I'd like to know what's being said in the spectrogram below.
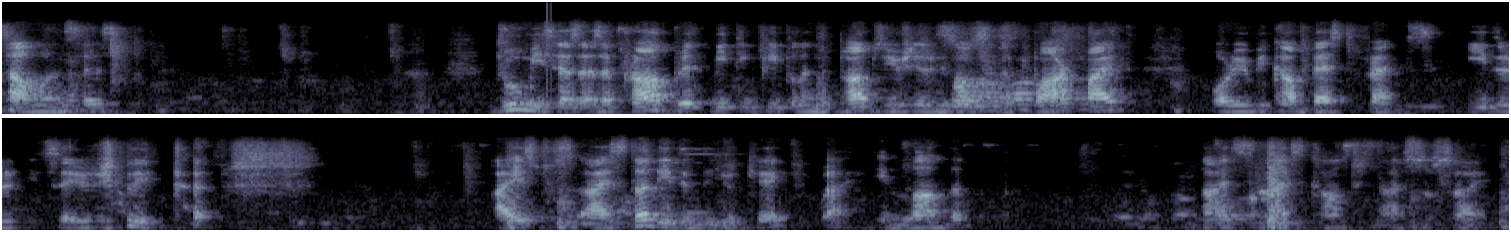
Someone says. Doomy says, as a proud Brit, meeting people in the pubs usually results in a bar fight or you become best friends. Either it's usually. I I studied in the UK, in London. Nice, nice country, nice society.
